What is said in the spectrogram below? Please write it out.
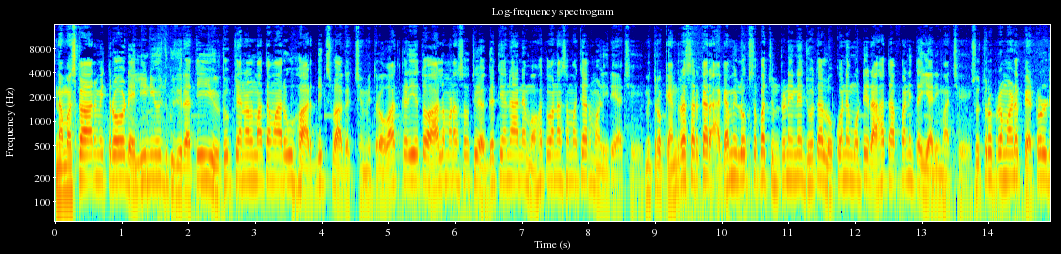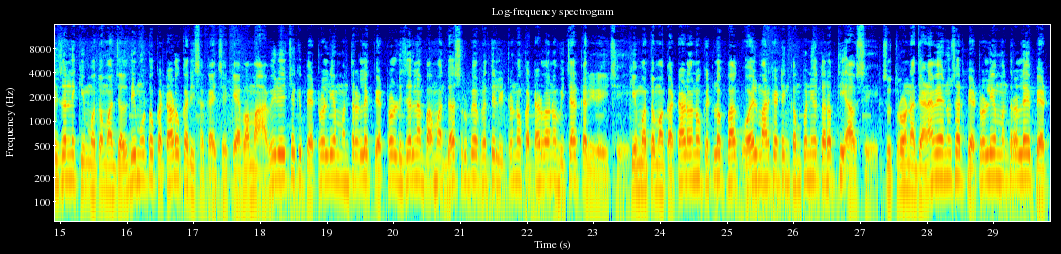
નમસ્કાર મિત્રો ડેલી ન્યૂઝ ગુજરાતી યુટ્યુબ ચેનલમાં તમારું હાર્દિક સ્વાગત છે. મિત્રો, વાત કરીએ તો હાલ હમણાં સૌથી અગત્યના અને મહત્વના સમાચાર મળી રહ્યા છે. મિત્રો, કેન્દ્ર સરકાર આગામી લોકસભા ચૂંટણીને જોતા લોકોને મોટી રાહત આપવાની તૈયારીમાં છે. સૂત્રો પ્રમાણે પેટ્રોલ ડીઝલની કિંમતોમાં જલ્દી મોટો ઘટાડો કરી શકાય છે. કહેવામાં આવી રહ્યું છે કે પેટ્રોલિયમ મંત્રાલય પેટ્રોલ ડીઝલના ભાવમાં દસ રૂપિયા પ્રતિ લીટરનો ઘટાડવાનો વિચાર કરી રહ્યું છે. કિંમતોમાં ઘટાડાનો કેટલોક ભાગ ઓઇલ માર્કેટિંગ કંપનીઓ તરફથી આવશે. સૂત્રોના જણાવ્યા અનુસાર, પેટ્રોલિયમ મંત્રાલયે પેટ્રોલ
